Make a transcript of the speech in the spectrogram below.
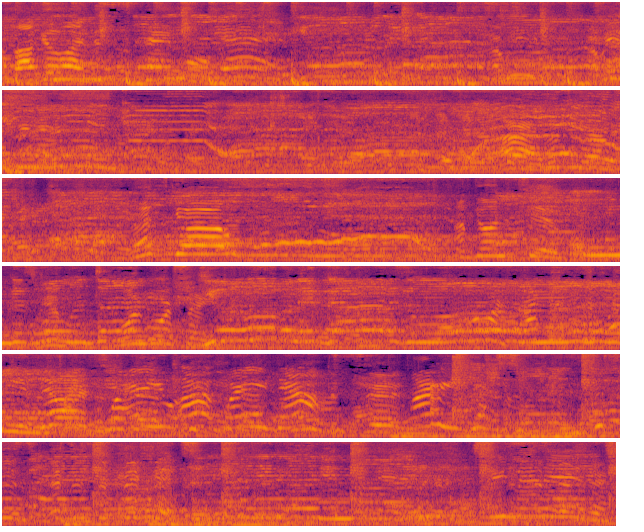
I'm not gonna lie, this is painful. Are All right, let's go. Let's go. I'm going to two. We have one more second. What are you doing? Why are you up? Why are you down? This is it. Why are you down? This is this is sufficient. Three minutes.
